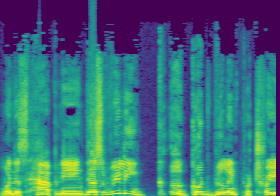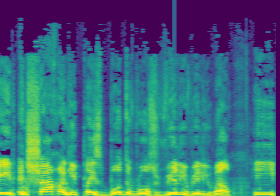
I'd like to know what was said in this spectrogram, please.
when it's happening. There's really a good villain portrayed. And Shah Rukh Khan he plays both the roles really really well he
